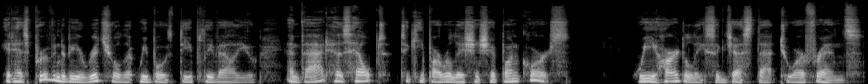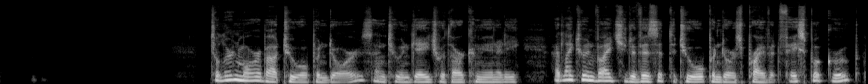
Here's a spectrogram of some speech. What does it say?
it has proven to be a ritual that we both deeply value, and that has helped to keep our relationship on course. We heartily suggest that to our friends. To learn more about Two Open Doors and to engage with our community, I'd like to invite you to visit the Two Open Doors private Facebook group,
